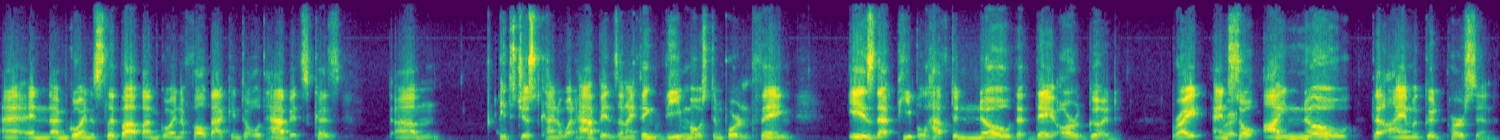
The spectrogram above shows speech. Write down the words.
and I'm going to slip up. I'm going to fall back into old habits because um, it's just kind of what happens. And I think the most important thing is that people have to know that they are good, right? And right. so I know that I am a good person.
